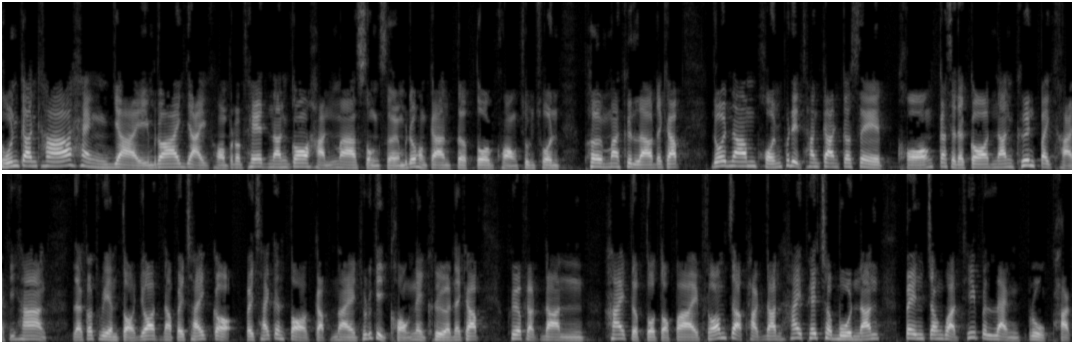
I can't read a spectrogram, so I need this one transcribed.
ศูนย์การค้าแห่งใหญ่รายใหญ่ของประเทศนั้นก็หันมาส่งเสริมเรื่องของการเติบโตของชุมชนเพิ่มมากขึ้นแล้วนะครับ โดยนำผลผลิตทางการเกษตรของเกษตรกรนั้นขึ้นไปขายที่ห้าง แล้วก็เตรียมต่อยอดนำไปใช้เกาะไปใช้กันต่อกับในธุรกิจของในเครือนะครับ เพื่อผลักดันให้เติบโตต่อไป พร้อมจะผลักดันให้เพชรบูรณ์นั้น เป็นจังหวัดที่เป็นแหล่งปลูกผัก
